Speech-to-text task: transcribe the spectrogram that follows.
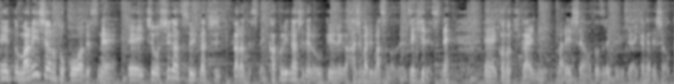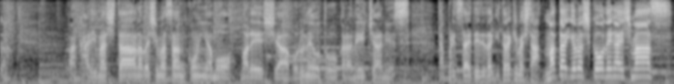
えーと、マレーシアの渡航はですね、えー、一応4月1日からですね隔離なしでの受け入れが始まりますのでぜひですね、えー、この機会にマレーシアを訪れてみてはいかがでしょうか。わかりました。鍋島さん今夜もマレーシアボルネオ島からネイチャーニュースたっぷり伝えていただきました。またよろしくお願いします。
